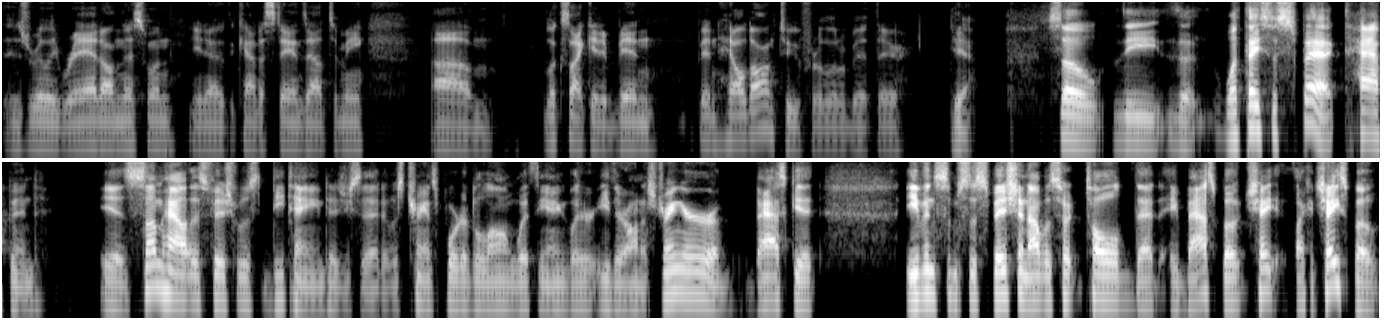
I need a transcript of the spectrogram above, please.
is really red on this one. You know, that kind of stands out to me. Um, looks like it had been been held on to for a little bit there. Yeah. So the the what they suspect happened is somehow this fish was detained, as you said. It was transported along with the angler, either on a stringer, or a basket, even some suspicion. I was told that a bass boat, cha- like a chase boat,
